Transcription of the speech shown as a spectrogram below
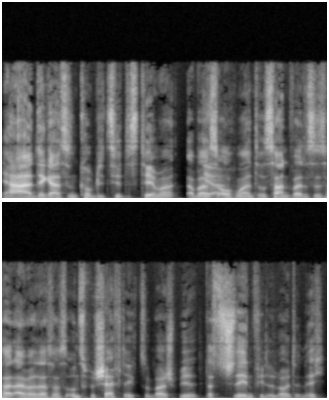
Ja, Digga, ist ein kompliziertes Thema, aber ist Ja. auch mal interessant, weil das ist halt einfach das, was uns beschäftigt zum Beispiel. Das sehen viele Leute nicht.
